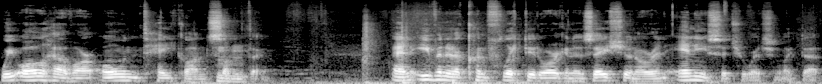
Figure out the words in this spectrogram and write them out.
We all have our own take on mm-hmm. something. And even in a conflicted organization or in any situation like that,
